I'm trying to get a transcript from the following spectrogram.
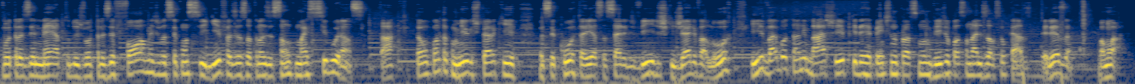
vou trazer métodos, vou trazer formas de você conseguir fazer essa transição com mais segurança, tá? Então conta comigo, espero que você curta aí essa série de vídeos, que gere valor e vai botando embaixo aí, porque de repente no próximo vídeo eu posso analisar o seu caso, beleza? Vamos lá!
